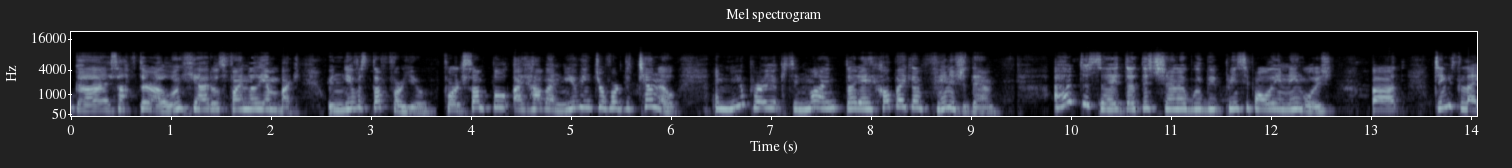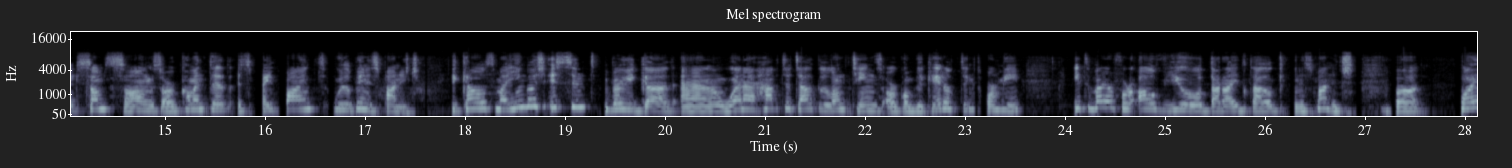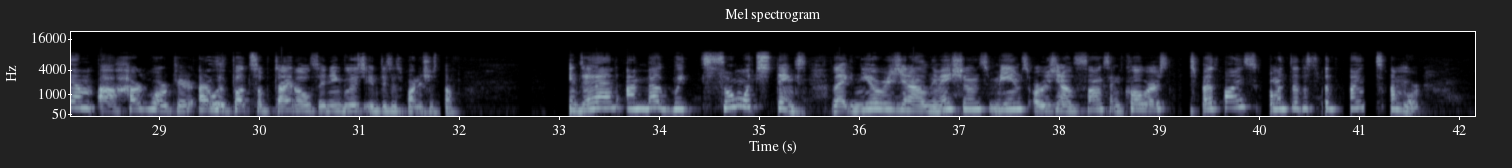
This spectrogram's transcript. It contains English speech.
guys, after a long hiatus, finally I'm back with new stuff for you. For example, I have a new intro for the channel and new projects in mind that I hope I can finish them. I have to say that this channel will be principally in English, but things like some songs or commented speed paints will be in Spanish because my English isn't very good and when I have to talk long things or complicated things for me, it's better for all of you that I talk in Spanish. But I am a hard worker, I will put subtitles in English in this Spanish stuff. In the end, I'm back with so much things, like new original animations, memes, original songs and covers, speed paints, commented speed paints, and more.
